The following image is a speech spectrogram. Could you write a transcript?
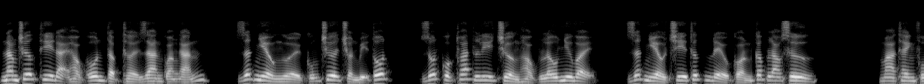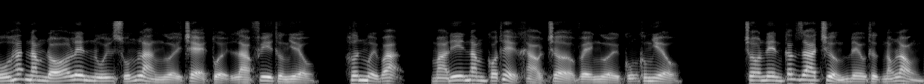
Năm trước thi đại học ôn tập thời gian quá ngắn, rất nhiều người cũng chưa chuẩn bị tốt, rốt cuộc thoát ly trường học lâu như vậy, rất nhiều tri thức đều còn cấp lao sư. Mà thành phố Hát năm đó lên núi xuống làng người trẻ tuổi là phi thường nhiều, hơn 10 vạn, mà đi năm có thể khảo trở về người cũng không nhiều. Cho nên các gia trưởng đều thực nóng lòng,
